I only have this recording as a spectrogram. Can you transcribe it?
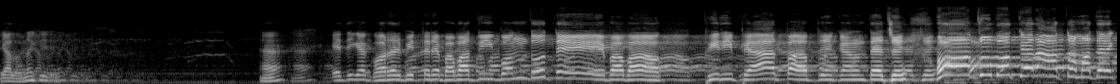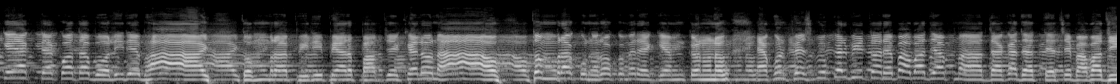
গেল নাকি? হ্যাঁ? এদিকে ঘরের ভিতরে বাবা দুই বন্ধুতে বাবা ফ্রি ফায়ার পাবজি খেলতেছে ও তোমাদেরকে একটা কথা বলি রে ভাই, তোমরা ফ্রি ফায়ার পাবজি খেলো নাও, তোমরা কোন রকমের গেম কেন নাও। এখন ফেসবুকের ভিতরে বাবা যে আপনার দেখা যাচ্ছে বাবাজি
